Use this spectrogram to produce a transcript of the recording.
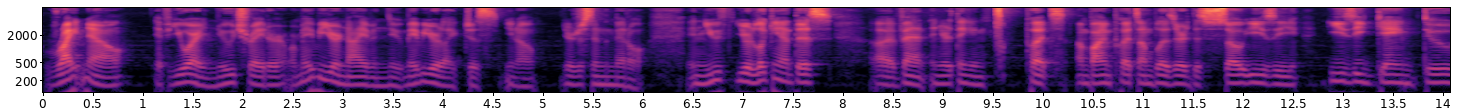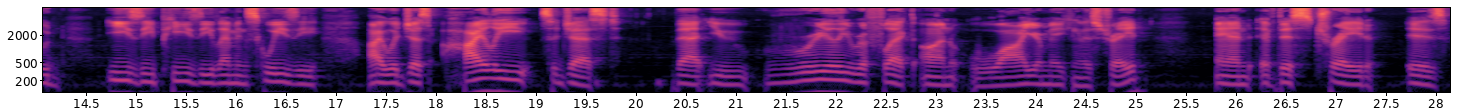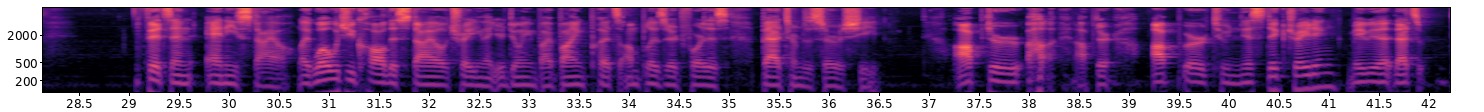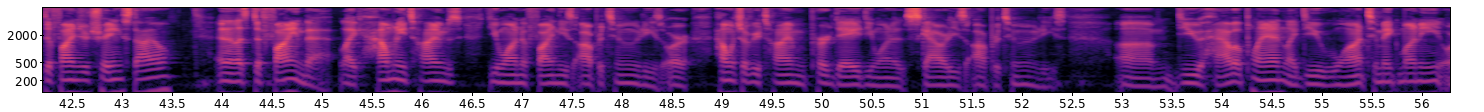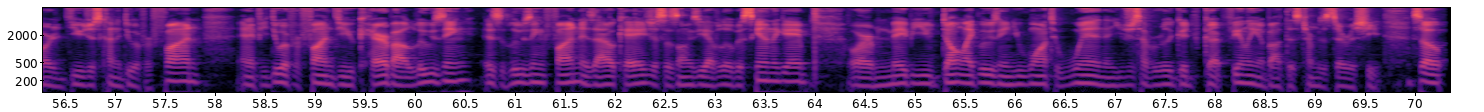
Right now, if you are a new trader or maybe you're not even new, maybe you're like just, you know, you're just in the middle and you you're looking at this uh, event and you're thinking puts, I'm buying puts on Blizzard. This is so easy. Easy game, dude. Easy peasy lemon squeezy. I would just highly suggest that you really reflect on why you're making this trade and if this trade is fits in any style. Like what would you call this style of trading that you're doing by buying puts on Blizzard for this bad terms of service sheet? Opter uh, opter opportunistic trading? Maybe that that's defines your trading style and then let's define that like how many times do you want to find these opportunities or how much of your time per day do you want to scour these opportunities Um, do you have a plan? Like, do you want to make money or do you just kind of do it for fun? And if you do it for fun, do you care about losing? Is losing fun? Is that okay? Just as long as you have a little bit of skin in the game? Or maybe you don't like losing and you want to win and you just have a really good gut feeling about this terms of service sheet. So,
